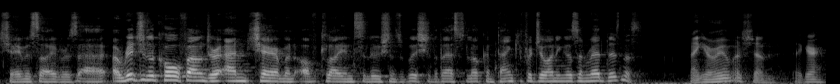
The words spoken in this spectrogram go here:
Seamus Ivers, uh, original co-founder and chairman of Client Solutions. Wish you the best of luck and thank you for joining us on Red Business. Thank you very much, John. Take care.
